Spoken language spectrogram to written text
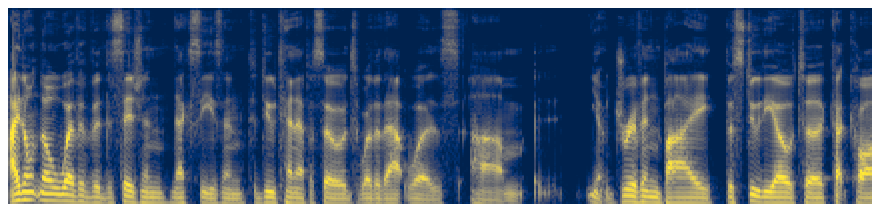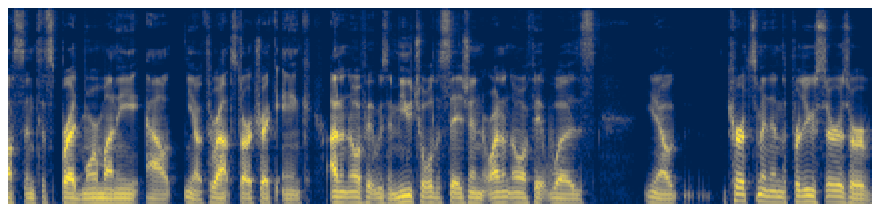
I don't know whether the decision next season to do 10 episodes, whether that was, um, you know, driven by the studio to cut costs and to spread more money out, you know, throughout Star Trek Inc. I don't know if it was a mutual decision or I don't know if it was, you know, Kurtzman and the producers or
